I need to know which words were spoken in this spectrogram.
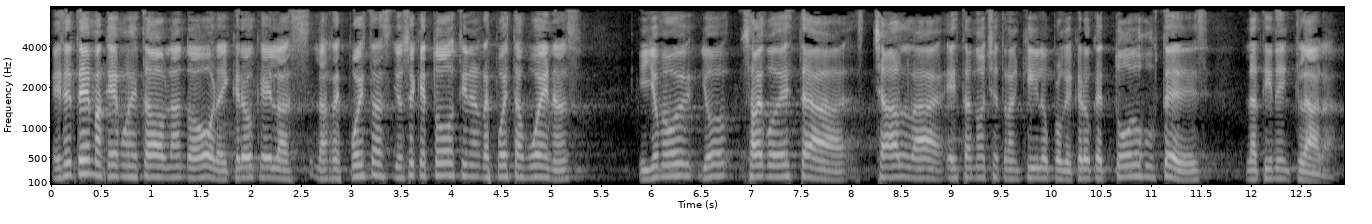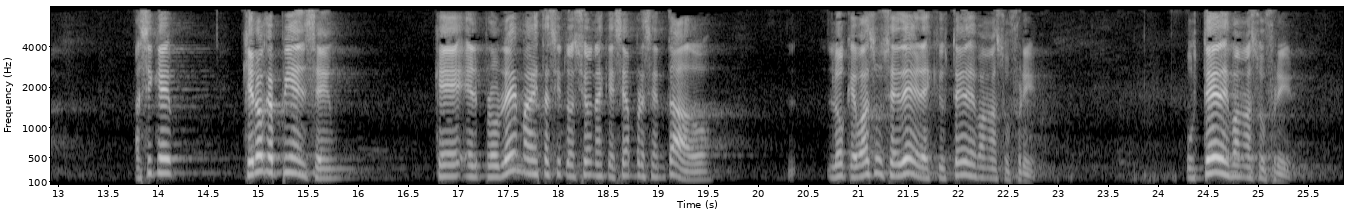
Este tema que hemos estado hablando ahora, y creo que las, las respuestas, yo sé que todos tienen respuestas buenas, y yo, me voy, yo salgo de esta charla esta noche tranquilo porque creo que todos ustedes la tienen clara. Así que quiero que piensen que el problema de estas situaciones que se han presentado, lo que va a suceder es que ustedes van a sufrir. Ustedes van a sufrir.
